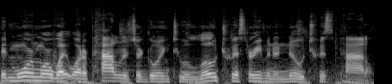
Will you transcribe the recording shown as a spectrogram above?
that more and more whitewater paddlers are going to a low twist or even a no twist paddle.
